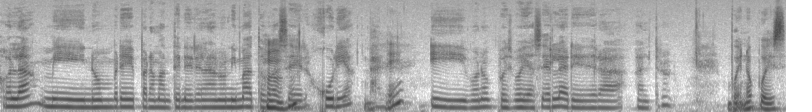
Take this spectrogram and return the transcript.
Hola, mi nombre para mantener el anonimato va a ser Julia. Vale y bueno, pues voy a ser la heredera al trono. Bueno, pues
